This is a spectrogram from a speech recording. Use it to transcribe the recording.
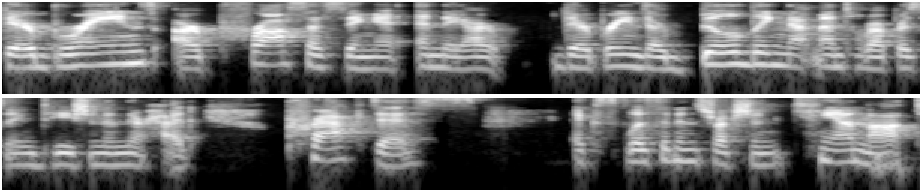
their brains are processing it and they are their brains are building that mental representation in their head. Practice, explicit instruction cannot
